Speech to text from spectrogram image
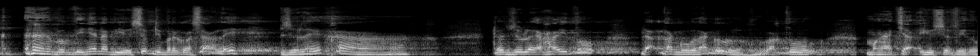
Buktinya Nabi Yusuf diperkosa oleh Zulekha. Dan Zulekha itu tidak tanggung-tanggung loh waktu mengajak Yusuf itu.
